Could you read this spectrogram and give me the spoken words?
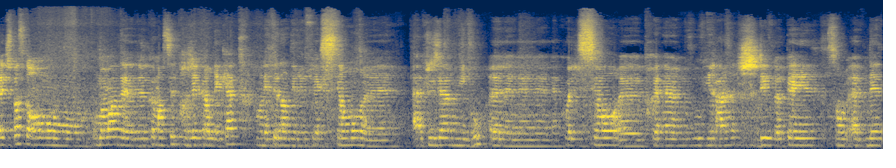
Euh, je pense qu'au moment de, commencer le projet Corps des quatre, on était dans des réflexions euh, à plusieurs niveaux. Euh, la, coalition prenait un nouveau virage, développait, son, venait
